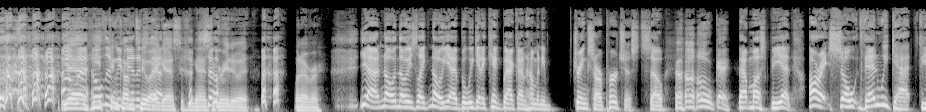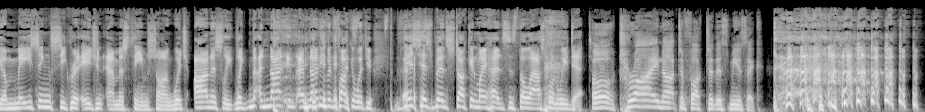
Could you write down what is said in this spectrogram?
Yeah, the hell Heath can come manage too, I guess, if you guys So- agree to it. Whatever. yeah, no, no. He's like, no, yeah, but we get a kickback on how many drinks are purchased. So okay. that must be it. All right. So then we get the amazing Secret Agent Emes theme song, which honestly, like, not, not I'm not even fucking with you. This has been stuck in my head since the last one we did. Oh, try not to fuck to this music.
